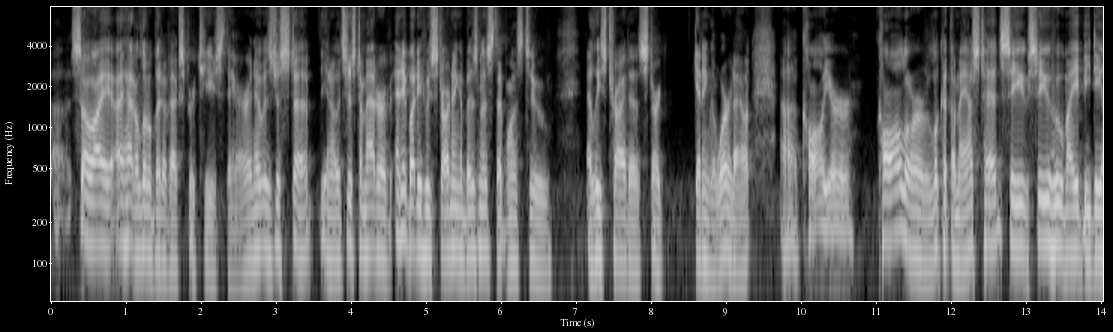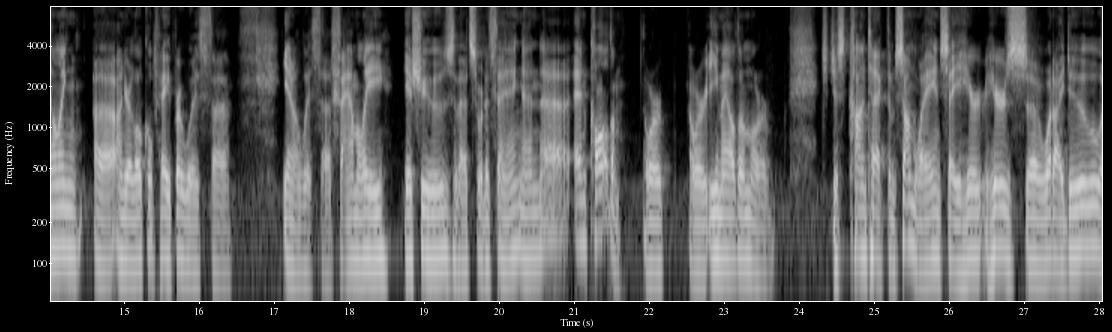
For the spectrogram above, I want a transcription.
Uh, so I, I, had a little bit of expertise there, and it was just, uh, you know, it's just a matter of anybody who's starting a business that wants to at least try to start getting the word out. Uh, call your call or look at the masthead, see see who may be dealing uh, on your local paper with, uh, you know, with family issues, that sort of thing, and and call them or or email them or just contact them some way and say here here's what I do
